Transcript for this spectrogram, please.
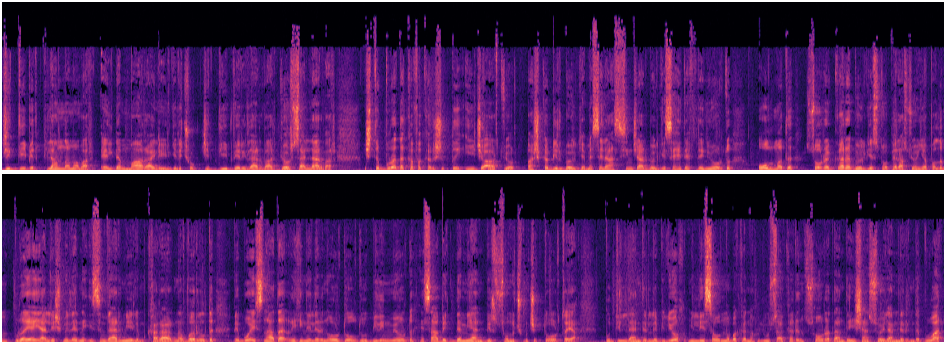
ciddi bir planlama var. Elde mağara ile ilgili çok ciddi veriler var, görseller var. İşte burada kafa karışıklığı iyice artıyor. Başka bir bölge mesela Sincar bölgesi hedefleniyordu olmadı. Sonra Gara bölgesine operasyon yapalım. Buraya yerleşmelerine izin vermeyelim kararına varıldı ve bu esnada rehinelerin orada olduğu bilinmiyordu. Hesap edilemeyen bir sonuç mu çıktı ortaya? Bu dillendirilebiliyor. Milli Savunma Bakanı Hulusi Akar'ın sonradan değişen söylemlerinde bu var.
